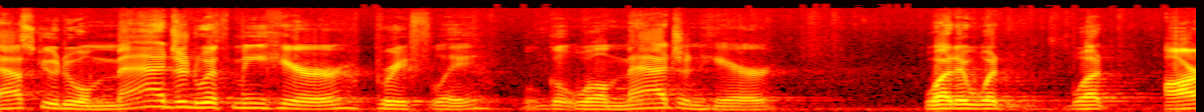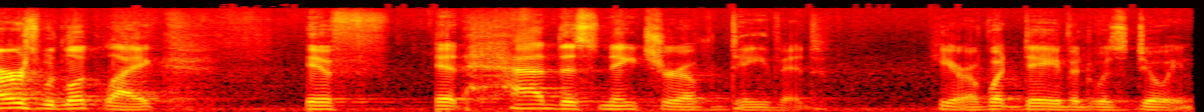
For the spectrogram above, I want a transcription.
ask you to imagine with me here briefly. We'll, go, we'll imagine here what it would what ours would look like if it had this nature of David here, of what David was doing.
